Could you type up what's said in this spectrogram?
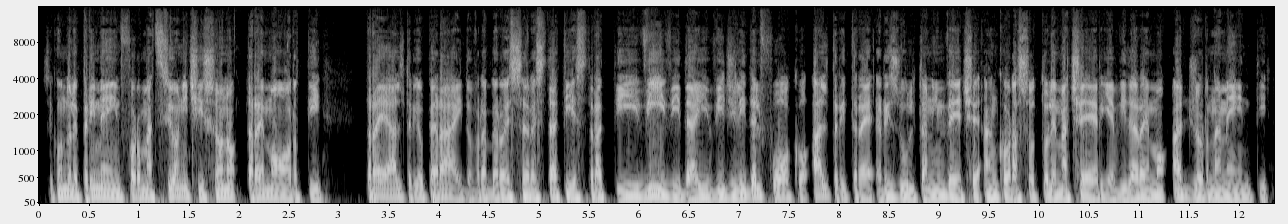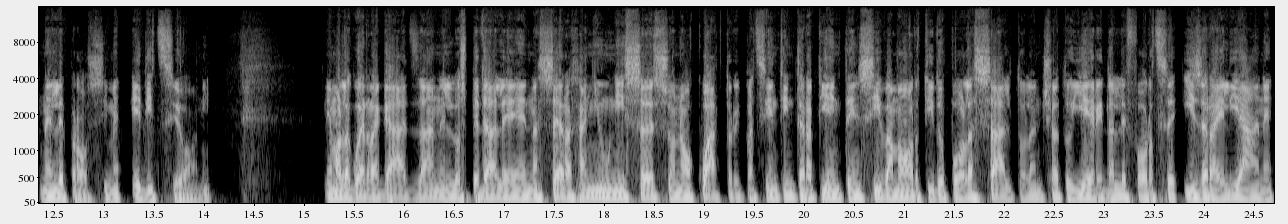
Secondo le prime informazioni ci sono tre morti. Tre altri operai dovrebbero essere stati estratti vivi dai vigili del fuoco, altri tre risultano invece ancora sotto le macerie. Vi daremo aggiornamenti nelle prossime edizioni. Andiamo alla guerra a Gaza, nell'ospedale Nasser Khan Yunis sono quattro i pazienti in terapia intensiva morti dopo l'assalto lanciato ieri dalle forze israeliane. I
